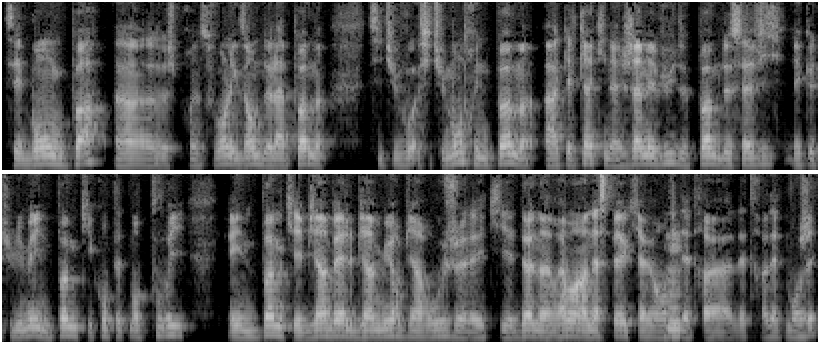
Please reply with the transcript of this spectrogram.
c'est bon ou pas. Euh, je prends souvent l'exemple de la pomme. Si tu vois, si tu montres une pomme à quelqu'un qui n'a jamais vu de pomme de sa vie et que tu lui mets une pomme qui est complètement pourrie et une pomme qui est bien belle, bien mûre, bien rouge et qui donne vraiment un aspect qui avait envie mm. d'être euh, d'être d'être mangé.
